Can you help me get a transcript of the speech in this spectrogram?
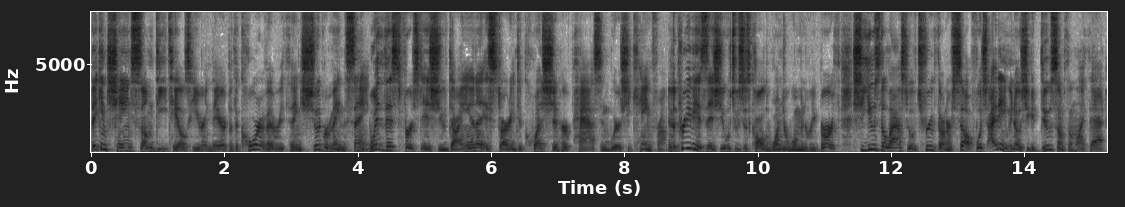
They can change some details here and there, but the core of everything should remain the same. With this first issue, Diana is starting to question her past and where she came from. In the previous issue, which was just called Wonder Woman Rebirth, she used the lasso of truth on herself, which I didn't even know she could do something like that,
